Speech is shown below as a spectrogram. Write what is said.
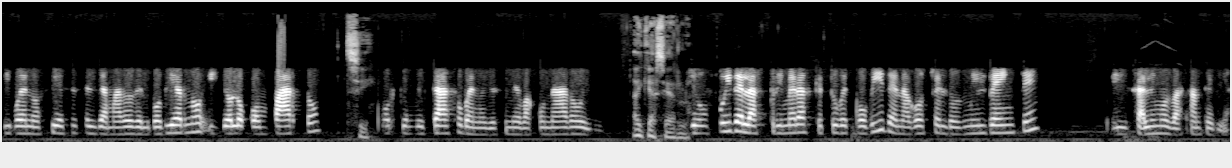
y bueno, sí, ese es el llamado del gobierno y yo lo comparto sí. porque en mi caso, bueno, yo sí me he vacunado y hay que hacerlo. Yo fui de las primeras que tuve COVID en agosto del 2020 y salimos bastante bien.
